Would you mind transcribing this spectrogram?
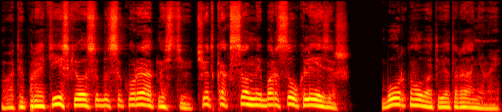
«Вот и протискивался бы с аккуратностью. Чё ты как сонный барсук лезешь?» — буркнул в ответ раненый.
